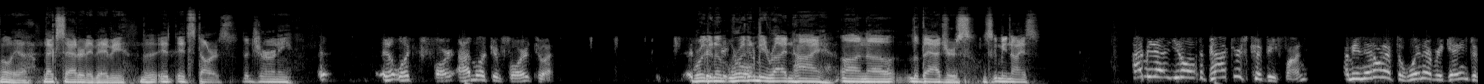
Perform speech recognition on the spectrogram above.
Oh yeah, next Saturday, baby. The, it, it starts the journey. It looks for. I'm looking forward to it. It's We're gonna we're cool. gonna be riding high on uh, the Badgers. It's gonna be nice. I mean, uh, you know, what the Packers could be fun. I mean, they don't have to win every game to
